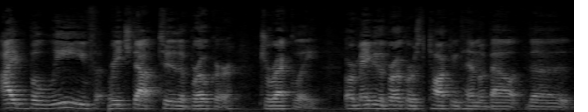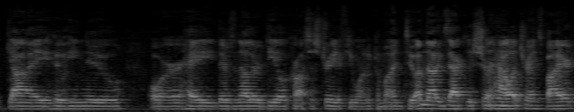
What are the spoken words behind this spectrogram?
I believe, reached out to the broker directly. Or maybe the broker was talking to him about the guy who he knew, or hey, there's another deal across the street if you want to combine the two. I'm not exactly sure mm-hmm. how it transpired.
